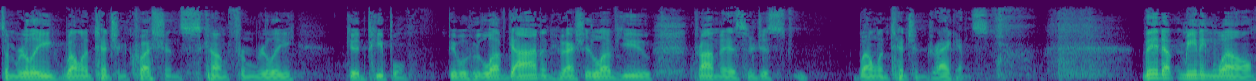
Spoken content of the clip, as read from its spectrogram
some really well intentioned questions come from really good people, people who love God and who actually love you. Problem is, they're just well intentioned dragons. they end up meaning well,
